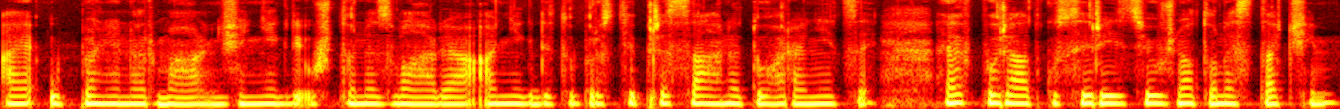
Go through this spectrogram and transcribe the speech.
a je úplně normální, že někdy už to nezvládá a někdy to prostě přesáhne tu hranici. A je v pořádku si říct, že už na to nestačím.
